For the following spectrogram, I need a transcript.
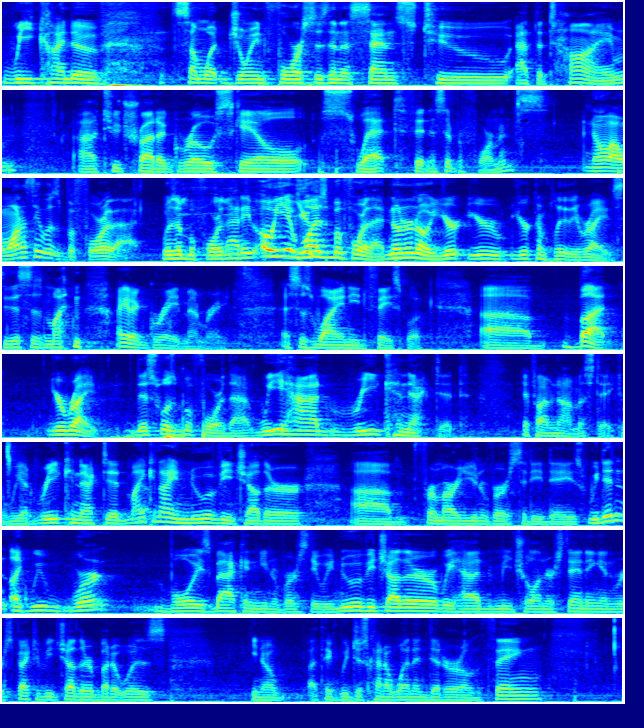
we kind of somewhat joined forces in a sense to, at the time, uh, to try to grow, scale, sweat, fitness, and performance. No, I want to say it was before that. Was it before that? Even? Oh, yeah, it You- was before that. No, no, no. You're you're you're completely right. See, this is my. I got a great memory. This is why I need Facebook. Uh, but you're right. This was before that. We had reconnected, if I'm not mistaken. We had reconnected. Mike and I knew of each other um, from our university days. We didn't like we weren't boys back in university. We knew of each other. We had mutual understanding and respect of each other. But it was, you know, I think we just kind of went and did our own thing.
